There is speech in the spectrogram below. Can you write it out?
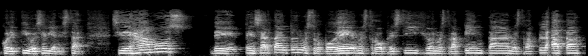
colectivo, ese bienestar. Si dejamos de pensar tanto en nuestro poder, nuestro prestigio, nuestra pinta, nuestra plata,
